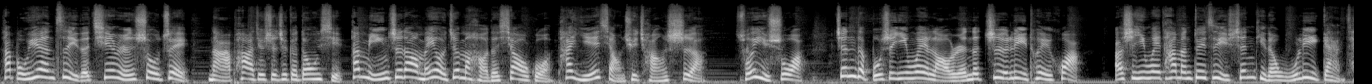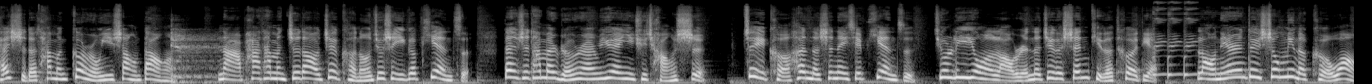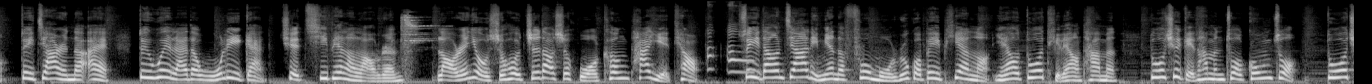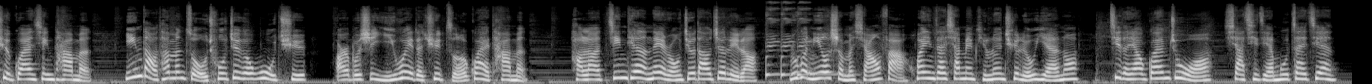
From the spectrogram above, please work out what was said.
他不愿自己的亲人受罪，哪怕就是这个东西，他明知道没有这么好的效果，他也想去尝试啊。所以说啊，真的不是因为老人的智力退化，而是因为他们对自己身体的无力感，才使得他们更容易上当啊。哪怕他们知道这可能就是一个骗子，但是他们仍然愿意去尝试。最可恨的是那些骗子，就利用了老人的这个身体的特点，老年人对生命的渴望、对家人的爱、对未来的无力感，却欺骗了老人。老人有时候知道是火坑，他也跳。所以，当家里面的父母如果被骗了，也要多体谅他们，多去给他们做工作，多去关心他们，引导他们走出这个误区。而不是一味的去责怪他们。好了，今天的内容就到这里了。如果你有什么想法，欢迎在下面评论区留言哦。记得要关注我，下期节目再见。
